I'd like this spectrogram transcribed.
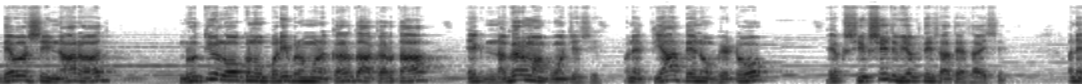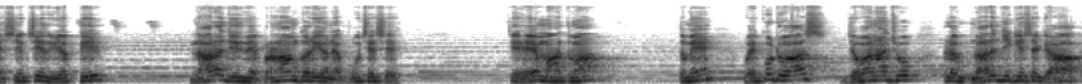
દેવર્ષિ નારદ મૃત્યુલોકનું પરિભ્રમણ કરતા કરતા એક નગરમાં પહોંચે છે અને ત્યાં તેનો ભેટો એક શિક્ષિત વ્યક્તિ સાથે થાય છે. અને શિક્ષિત વ્યક્તિ નારદજીને પ્રણામ કરી અને પૂછે છે કે, હે મહાત્મા, તમે વૈકુંઠવાસ જવાના છો? એટલે નારદજી કહે છે કે હા,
